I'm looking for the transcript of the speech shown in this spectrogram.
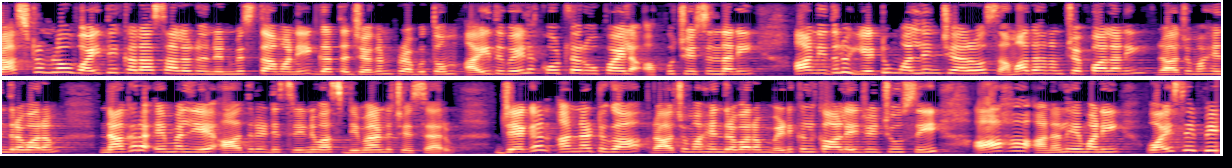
రాష్ట్రంలో వైద్య కళాశాలను నిర్మిస్తామని గత జగన్ ప్రభుత్వం ఐదు వేల కోట్ల రూపాయల అప్పు చేసిందని ఆ నిధులు ఎటు మళ్ళించారో సమాధానం చెప్పాలని రాజమహేంద్రవరం నగర ఎమ్మెల్యే ఆదిరెడ్డి శ్రీనివాస్ డిమాండ్ చేశారు. జగన్ అన్నట్టుగా రాజమహేంద్రవరం మెడికల్ కాలేజీ చూసి ఆహా అనలేమని వైసీపీ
